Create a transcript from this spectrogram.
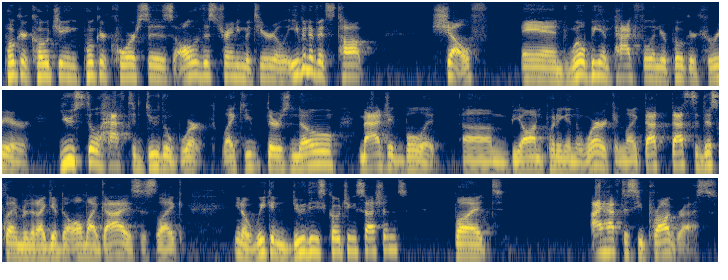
poker coaching, poker courses, all of this training material, even if it's top shelf and will be impactful in your poker career, you still have to do the work. Like you, there's no magic bullet um, beyond putting in the work. And like that, that's the disclaimer that I give to all my guys is like, you know, we can do these coaching sessions, but I have to see progress.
